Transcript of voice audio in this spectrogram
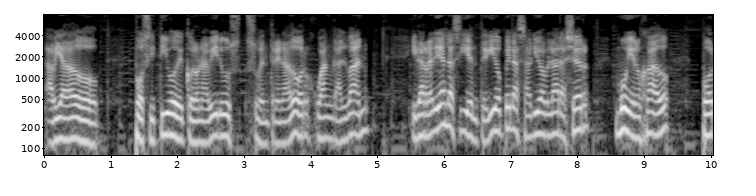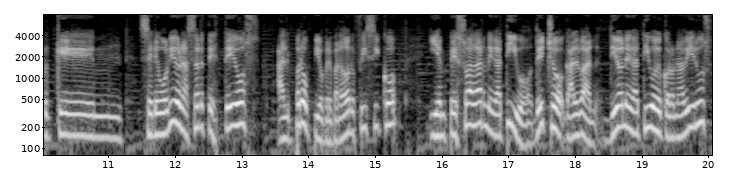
Había dado positivo de coronavirus su entrenador, Juan Galván. Y la realidad es la siguiente, Guido Pela salió a hablar ayer muy enojado porque mm, se le volvieron a hacer testeos al propio preparador físico y empezó a dar negativo. De hecho, Galván dio negativo de coronavirus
